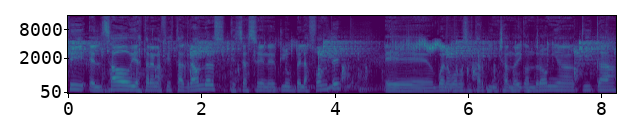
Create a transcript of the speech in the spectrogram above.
Sí, el sábado voy a estar en la fiesta Grounders que se hace en el Club Belafonte. Eh, bueno, vamos a estar pinchando ahí con Dromia, Kika.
